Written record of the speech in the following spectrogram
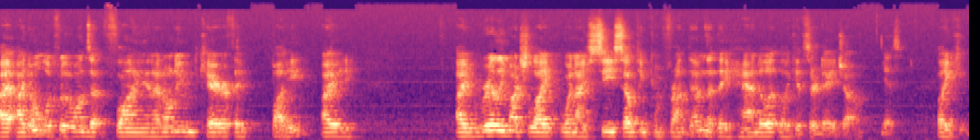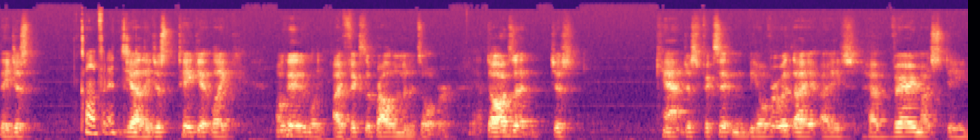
I, I don't look for the ones that fly in. I don't even care if they bite. I I really much like when I see something confront them that they handle it like it's their day job. Yes. Like they just Confidence. yeah, they just take it like okay, like I fix the problem and it's over. Yeah. Dogs that just can't just fix it and be over with, I, I have very much stayed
